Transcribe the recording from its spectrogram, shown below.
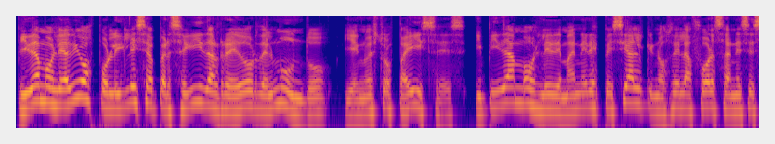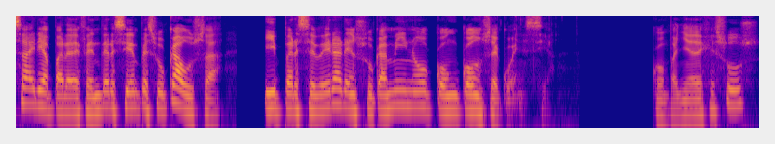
Pidámosle a Dios por la iglesia perseguida alrededor del mundo y en nuestros países, y pidámosle de manera especial que nos dé la fuerza necesaria para defender siempre su causa y perseverar en su camino con consecuencia. Compañía de Jesús,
